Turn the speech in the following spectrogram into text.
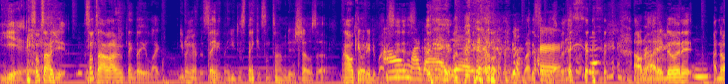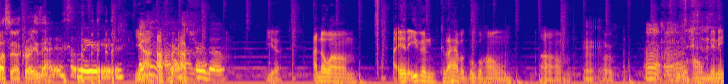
Yeah, sometimes you. Sometimes I don't think they like. You don't even have to say anything. You just think it. Sometimes it just shows up. I don't care what anybody Oh says. Oh my God, yes. I don't care what anybody says. man. I don't know how they're doing it. I know I sound crazy. That is hilarious. Yeah, I've heard. the I've, true though. yeah, I know. Um, and even because I have a Google Home, um, Mm-mm. or Mm-mm. Google Home Mini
